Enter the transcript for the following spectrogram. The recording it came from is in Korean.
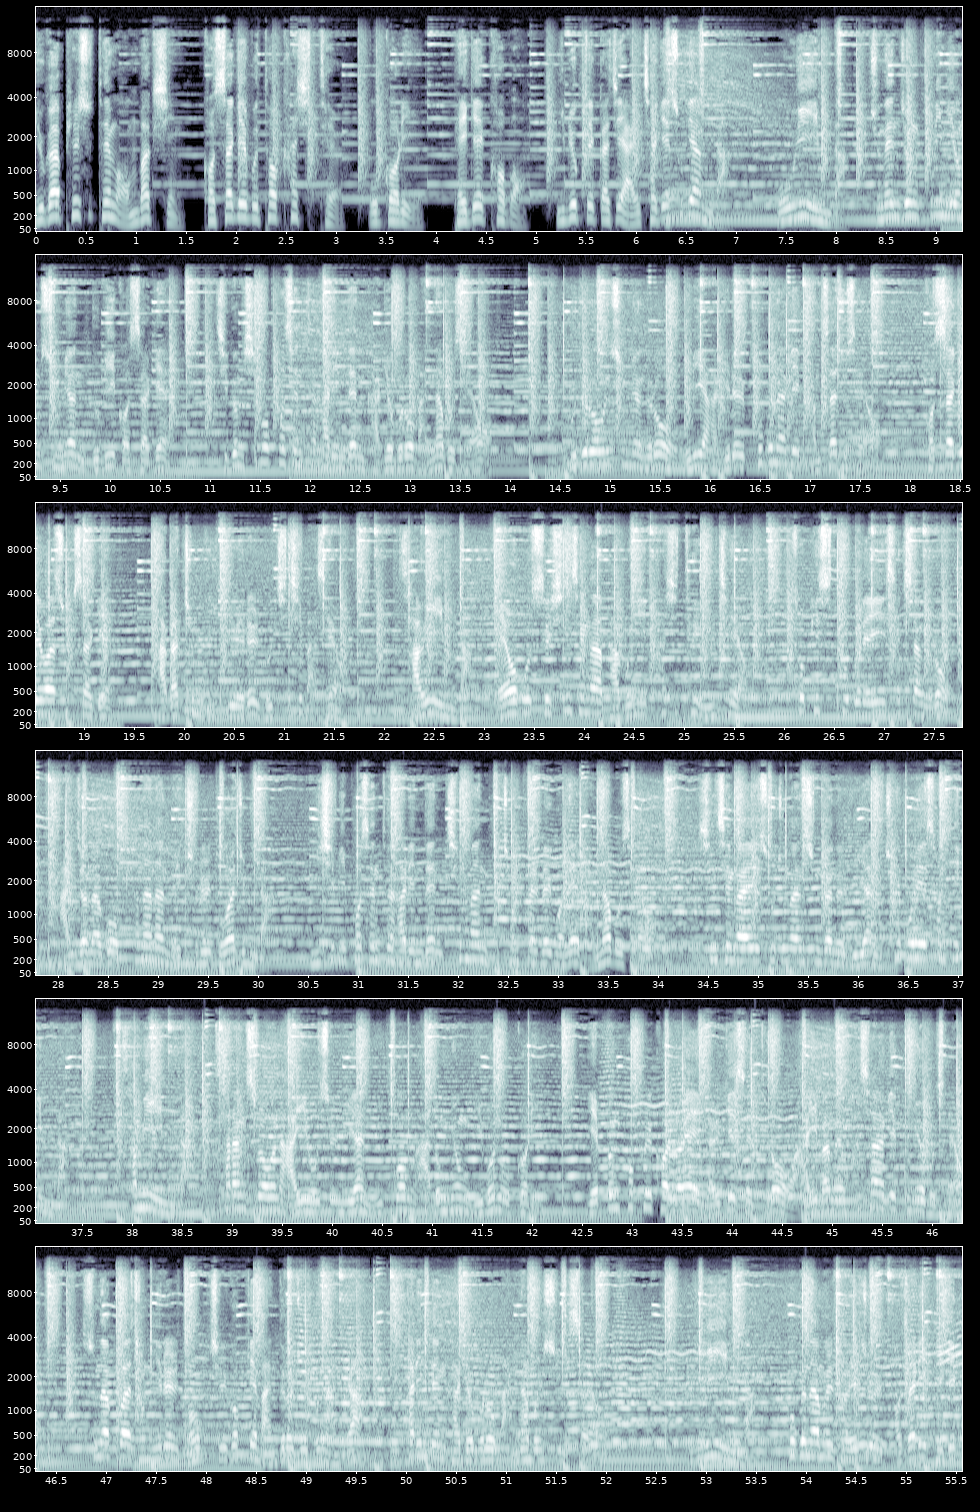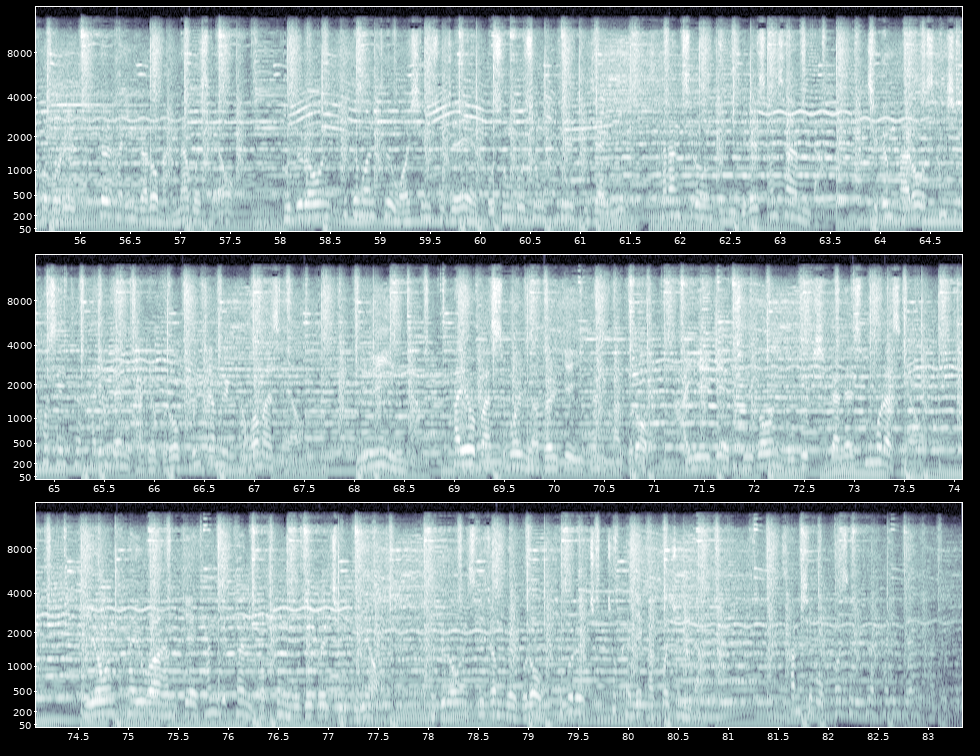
육아 필수템 언박싱, 겉사계부터 카시트, 옷걸이, 베개 커버, 입욕제까지 알차게 소개합니다. 5위입니다. 준엔종 프리미엄 수면 루비 겉사계, 지금 15% 할인된 가격으로 만나보세요. 부드러운 수면으로 우리 아기를 포근하게 감싸주세요. 겉사계와 속사계, 다 갖춘 이 기회를 놓치지 마세요. 4위입니다. 에어보스 신생아 바구니 카시트 인체형 소피스토 그레이 색상으로 안전하고 편안한 외출을 도와줍니다. 22% 할인된 79,800원에 만나보세요. 신생아의 소중한 순간을 위한 최고의 선택입니다. 3위입니다. 사랑스러운 아이 옷을 위한 입봄 아동용 리본 옷걸이 예쁜 퍼플 컬러의 10개 세트로 아이방을 화사하게 꾸며보세요. 수납과 정리를 더욱 즐겁게 만들어줄 뿐 아니라 할인된 가격으로 만나볼 수 있어요. 2위입니다. 포근함을 더해줄 더자리 베개 커버를 특별 할인가로 만나보세요. 부드러운 피그먼트 워싱 소재의 보송보송 프릴 디자인이 사랑스러운 분위기를 선사합니다. 지금 바로 30% 할인된 가격으로 꿀잠을 경험하세요. 1위입니다. 타요 바스볼 8개 입한 가구로 아이에게 즐거운 목욕 시간을 선물하세요. 귀여운 타요와 함께 향긋한 거품 목욕을 즐기며 부드러운 세정력으로 피부를 촉촉하게 가꿔줍니다. 35% 할인된 가격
